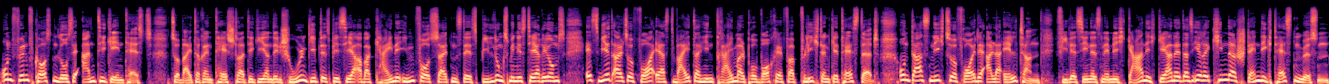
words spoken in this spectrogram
und fünf kostenlose Antigen-Tests. Zur weiteren Teststrategie an den Schulen gibt es bisher aber keine Infos seitens des Bildungsministeriums. Es wird also vorerst weiterhin dreimal pro Woche verpflichtend getestet. Und das nicht zur Freude aller Eltern. Viele sehen es nämlich gar nicht gerne, dass ihre Kinder ständig testen müssen.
